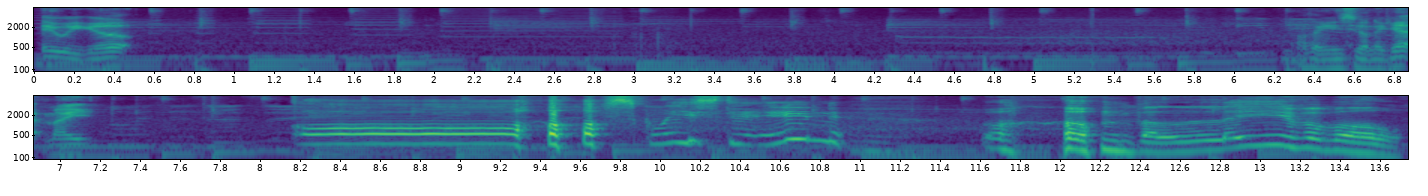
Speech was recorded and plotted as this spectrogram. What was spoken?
Here we go. I think he's going to get me. Oh, squeezed it in. unbelievable.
